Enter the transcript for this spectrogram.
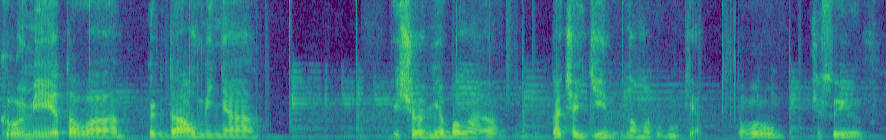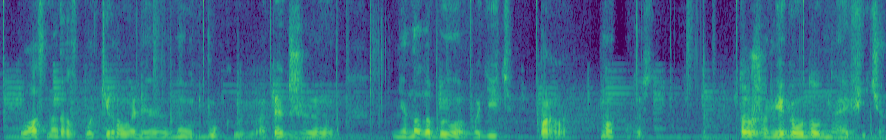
Кроме этого, когда у меня еще не было Touch ID на MacBook, то часы классно разблокировали ноутбук. Опять же, не надо было вводить пароль. Ну, то есть тоже мега удобная фича.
